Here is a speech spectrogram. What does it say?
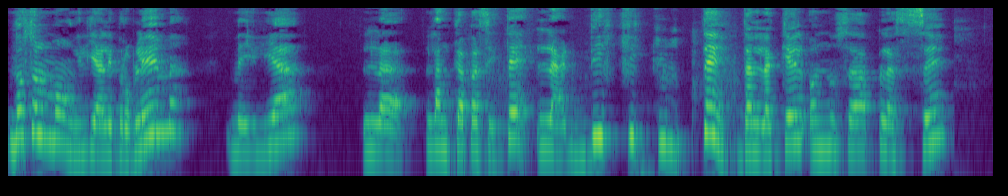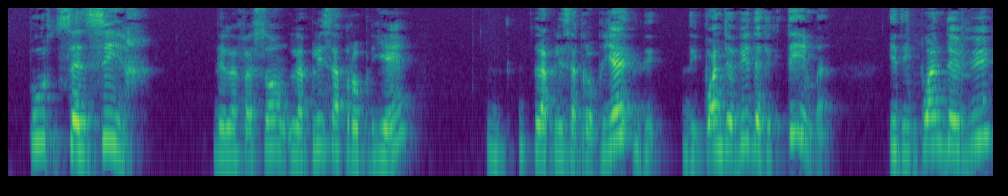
Non seulement il y a les problèmes, mais il y a l'incapacité, la difficulté dans laquelle on nous a placés pour saisir de la façon la plus appropriée la plus appropriée du, point de vue des victimes et du point de vue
